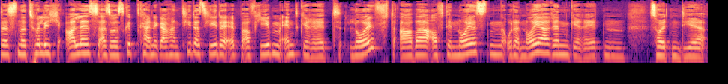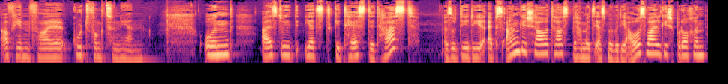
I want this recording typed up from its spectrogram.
das natürlich alles, also es gibt keine Garantie, dass jede App auf jedem Endgerät läuft, aber auf den neuesten oder neueren Geräten sollten die auf jeden Fall gut funktionieren. Und als du jetzt getestet hast, also dir die Apps angeschaut hast, wir haben jetzt erstmal über die Auswahl gesprochen,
